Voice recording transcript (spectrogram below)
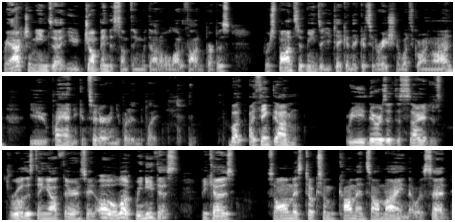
Reaction means that you jump into something without a whole lot of thought and purpose. Responsive means that you take into consideration of what's going on, you plan, you consider, and you put it into play. But I think um, we there was a desire to throw this thing out there and say, "Oh, look, we need this," because someone mistook some comments online that was said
